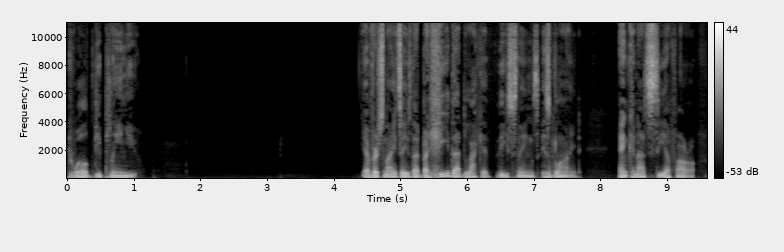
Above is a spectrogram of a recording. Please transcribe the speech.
dwell deeply in you. Yeah, verse 9 says that, but he that lacketh these things is blind and cannot see afar off.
